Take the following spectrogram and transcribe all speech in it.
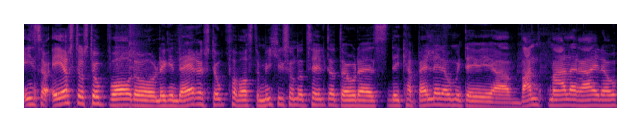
Unser erster Stopp war der legendäre Stopfer, was der Michi schon erzählt hat, da das, die Kapelle da mit der äh, Wandmalerei da.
